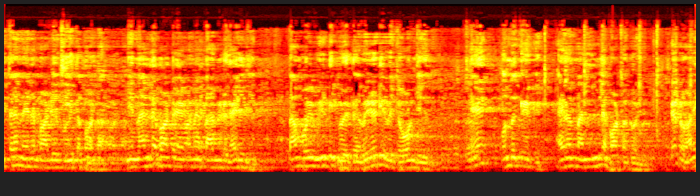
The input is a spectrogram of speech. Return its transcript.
ഇത്രയും നേരം പാടിയ ചീത്ത പാട്ടാ. നീ നല്ല പാട്ട് കേൾക്കണേ താൻ ഒരു കാര്യം ചെയ്യും. താൻ പോയി വീട്ടിൽ പോയിട്ട് റേഡിയോ വെച്ച് ഓൺ ചെയ്തു ഏ ഒന്ന് കേക്ക്. അതിനകത്ത് നല്ല പാട്ടൊക്കെ വരും. കേട്ടോ? അത്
